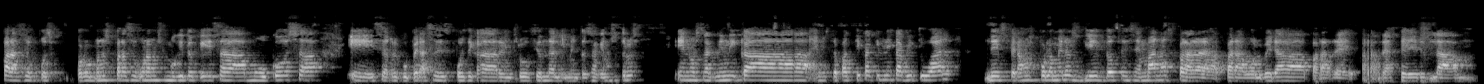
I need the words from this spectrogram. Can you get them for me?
para pues por lo menos para asegurarnos un poquito que esa mucosa eh, se recuperase después de cada reintroducción de alimentos. O sea que nosotros en nuestra clínica, en nuestra práctica clínica habitual, le esperamos por lo menos 10-12 semanas para, volver a para, para rehacer la,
